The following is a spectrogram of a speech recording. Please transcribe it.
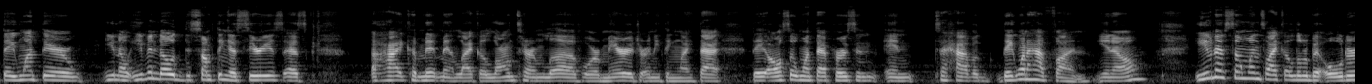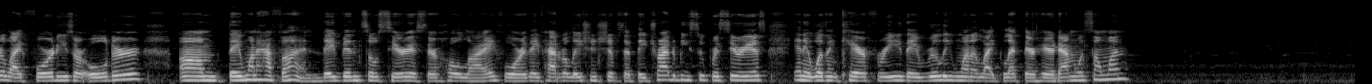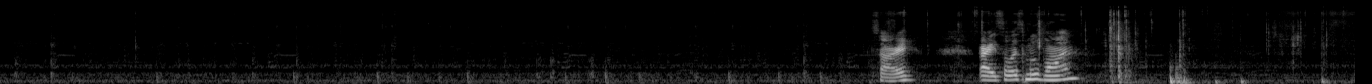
they want their, you know, even though something as serious as a high commitment like a long-term love or marriage or anything like that they also want that person in to have a they want to have fun you know even if someone's like a little bit older like 40s or older um they want to have fun they've been so serious their whole life or they've had relationships that they try to be super serious and it wasn't carefree they really want to like let their hair down with someone Sorry. All right, so let's move on.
